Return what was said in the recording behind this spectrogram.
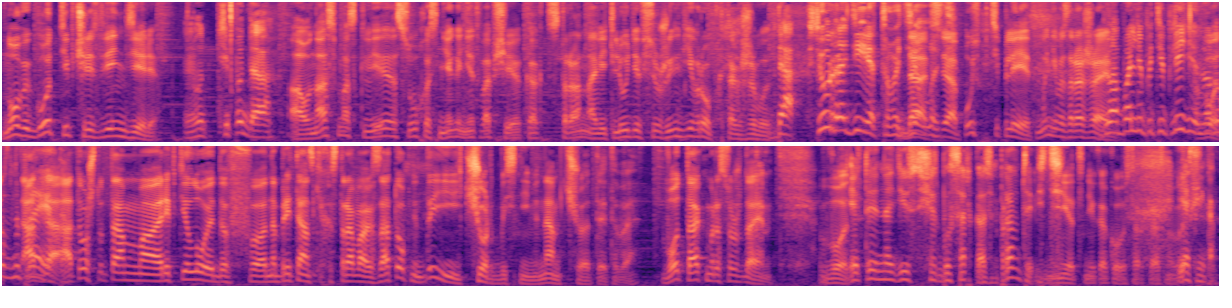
Новый год типа через две недели. Ну, типа да. А у нас в Москве сухо, снега нет вообще. Как-то странно. А ведь люди всю жизнь в Европах так живут. Да, все ради этого да, делать. Да, пусть потеплеет, мы не возражаем. Глобальное потепление, но вот. ровно про а, это. Да, а то, что там а, рептилоидов а, на Британских островах затопнет, да и черт бы с ними, нам что от этого. Вот так мы рассуждаем. Вот. Это, надеюсь, сейчас был сарказм, правда ведь? Нет, никакого сарказма. Вообще. Ясненько.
